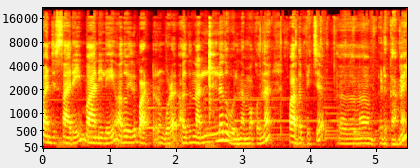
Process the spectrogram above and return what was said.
പഞ്ചസാരയും വാനിലയും അതോ ഇത് ബട്ടറും കൂടെ അത് നല്ലതുപോലെ നമുക്കൊന്ന് പതപ്പിച്ച് എടുക്കാമേ.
